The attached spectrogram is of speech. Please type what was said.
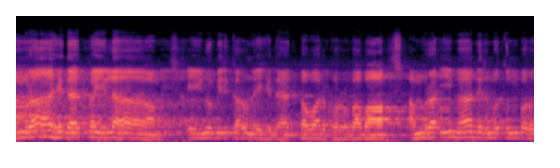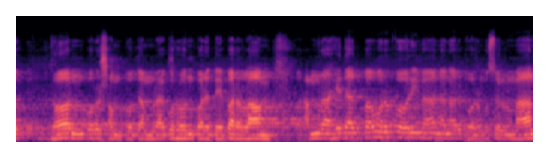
আমরা হেদায়ত পাইলাম এই নবীর কারণে হেদায়ত পাওয়ার পর বাবা আমরা ইমানের মতন বড় ধন বড় সম্পদ আমরা গ্রহণ করতে পারলাম। আমরা হেদাত পাওয়ার পর ইমান আনার পর মুসলমান।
